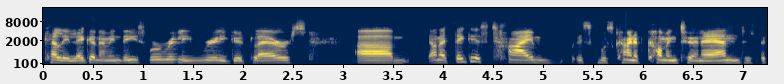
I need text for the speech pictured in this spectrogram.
Kelly Liggan. I mean, these were really really good players. Um, and I think his time was, was kind of coming to an end, as the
